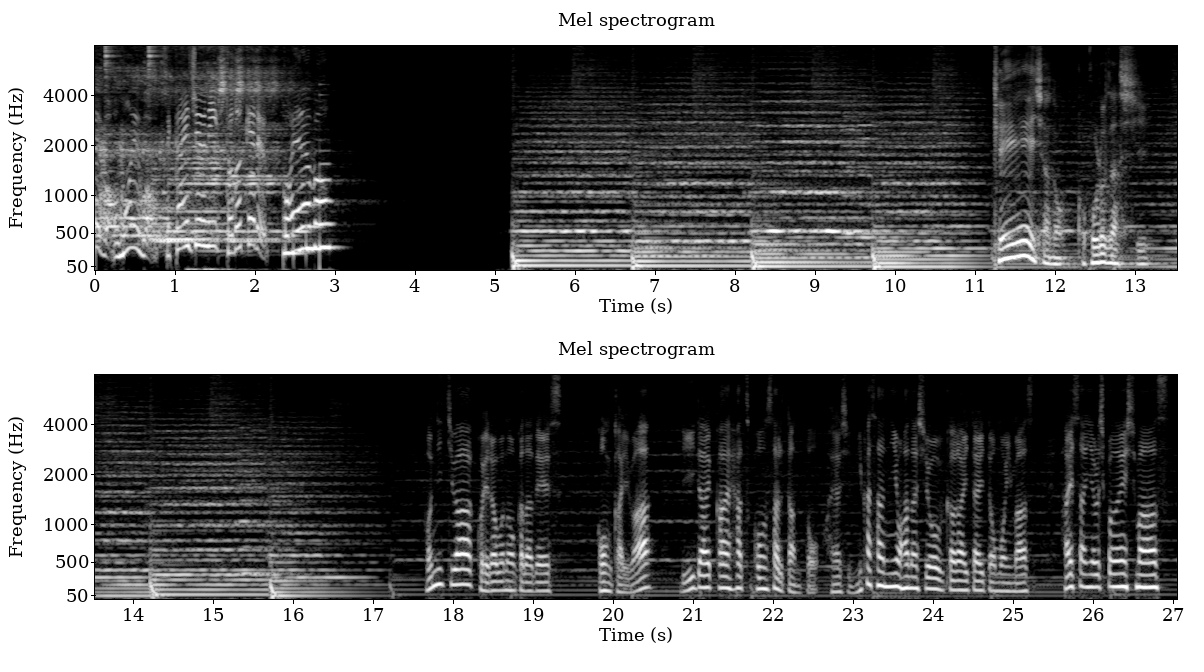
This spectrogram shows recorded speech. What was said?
声を、思いを世界中に届けるコエラボ。経営者の志こんにちは、コエラボの岡田です。今回はリーダー開発コンサルタント林美香さんにお話を伺いたいと思います。林さんよろしくお願いします。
